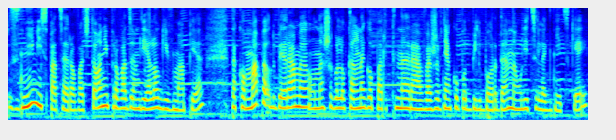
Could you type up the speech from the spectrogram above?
z nimi spacerować. To oni prowadzą dialogi w mapie. Taką mapę odbieramy u naszego lokalnego partnera warzywniaku pod billboardem na ulicy Legnickiej.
